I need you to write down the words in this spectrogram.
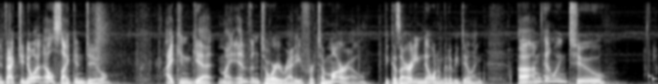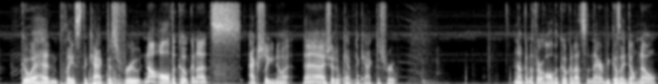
In fact, you know what else I can do? I can get my inventory ready for tomorrow because I already know what I'm going to be doing. Uh, I'm going to go ahead and place the cactus fruit. Not all the coconuts. Actually, you know what? Eh, I should have kept the cactus fruit. I'm not going to throw all the coconuts in there because I don't know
